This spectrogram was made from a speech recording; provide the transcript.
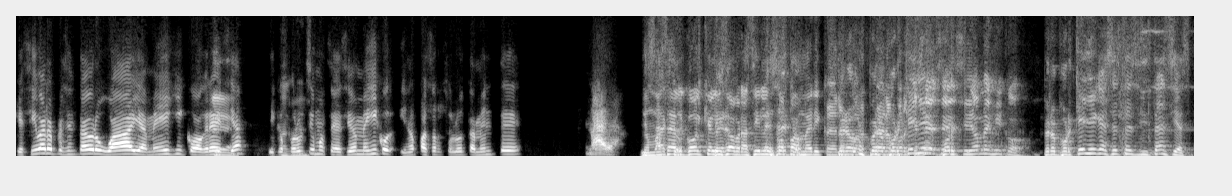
que se iba a representar a Uruguay, a México, a Grecia, y que por último se decidió en México y no pasó absolutamente nada. Nomás Exacto. el gol que le hizo Pero- Brasil en. Copa América. Pero, Pero- pero, pero ¿por ¿por qué se, por- decidió México? Pero ¿por qué llegas a estas instancias?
